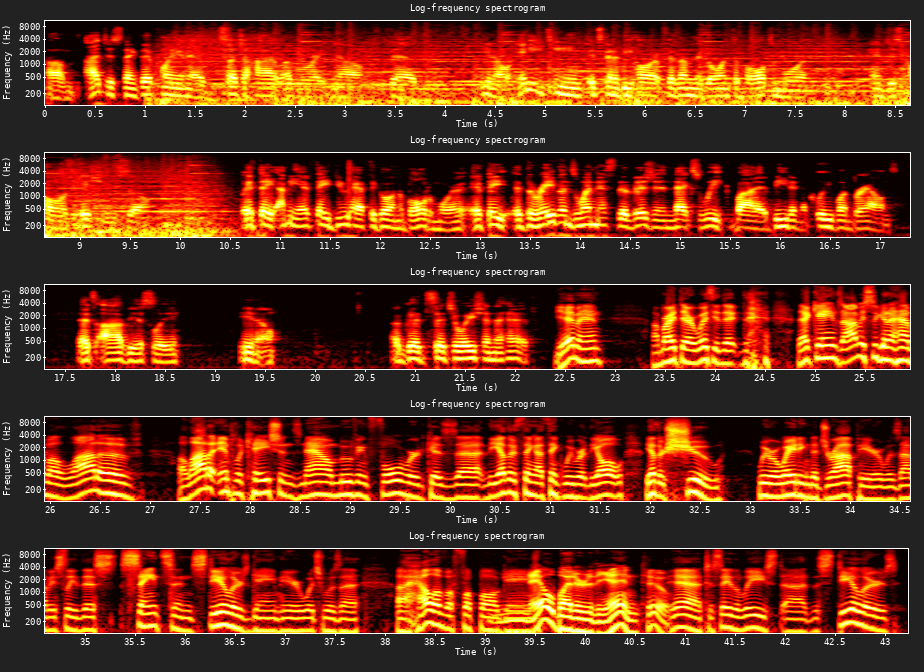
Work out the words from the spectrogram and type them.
Um, I just think they're playing at such a high level right now that you know any team, it's going to be hard for them to go into Baltimore and just cause issues. So if they, I mean, if they do have to go into Baltimore, if they, if the Ravens win this division next week by beating the Cleveland Browns, that's obviously, you know, a good situation to have. Yeah, man. I'm right there with you. That that game's obviously going to have a lot of a lot of implications now moving forward because uh, the other thing I think we were the all the other shoe we were waiting to drop here was obviously this Saints and Steelers game here, which was a a hell of a football game. Nail biter to the end too. Yeah, to say the least. Uh, the Steelers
